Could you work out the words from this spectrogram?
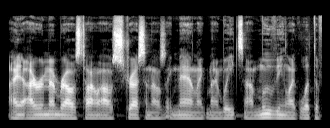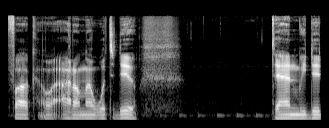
I, I remember I was talking, I was stressing. I was like, man, like my weight's not moving. Like, what the fuck? Oh, I don't know what to do. Then we did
